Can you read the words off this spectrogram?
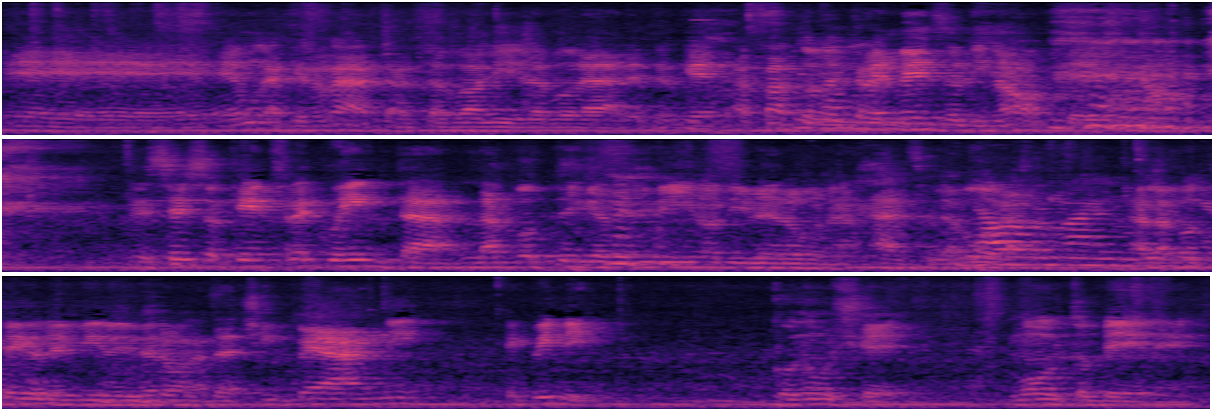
eh, è una che non ha tanta voglia di lavorare perché ha fatto le tre e mezza di notte. No? nel senso che frequenta la bottega del vino di Verona, anzi lavora alla bottega del vino di Verona da cinque anni e quindi conosce molto bene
